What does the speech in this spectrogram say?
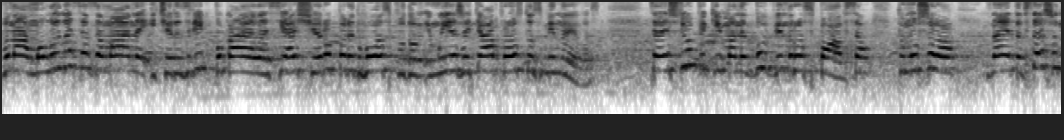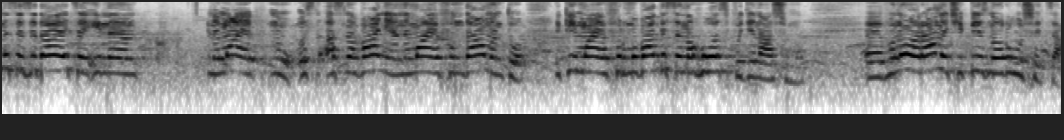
вона молилася за мене, і через рік покаялась я щиро перед Господом, і моє життя просто змінилось. Цей шлюб, який в мене був, він розпався, тому що знаєте, все, що не созідається і не немає ну, основання, немає фундаменту, який має формуватися на Господі нашому. Е, Воно рано чи пізно рушиться.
